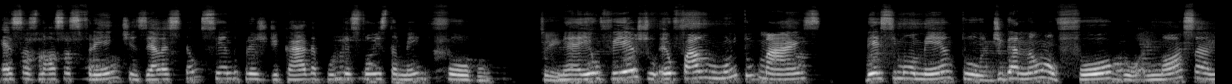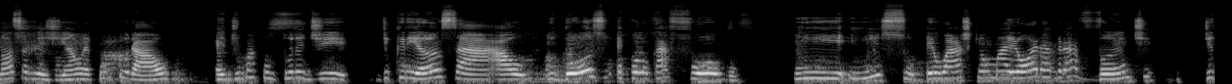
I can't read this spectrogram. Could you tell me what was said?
essas nossas frentes, elas estão sendo prejudicadas por questões também de fogo. Sim. Né? Eu vejo, eu falo muito mais desse momento, diga não ao fogo. Nossa, nossa região é cultural, é de uma cultura de, de criança ao idoso, é colocar fogo. E, e isso eu acho que é o maior agravante de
